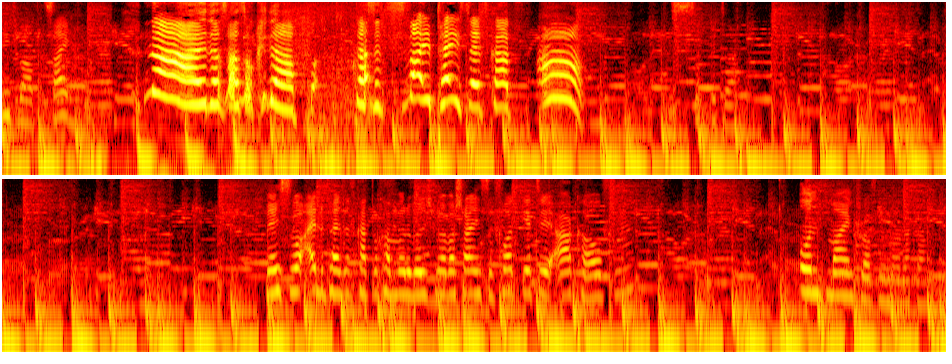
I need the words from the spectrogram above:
Lied überhaupt zeigen? Nein, das war so knapp. Das sind zwei Pay-Safe-Cards. Ah! Das ist so bitter. Wenn ich so eine Pay-Safe-Card bekommen würde, würde ich mir wahrscheinlich sofort GTA kaufen. Und Minecraft in meiner Account.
